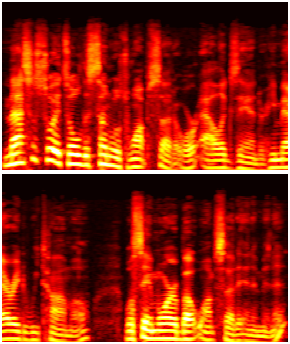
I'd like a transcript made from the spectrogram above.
Massasoit's oldest son was Wamsutta, or Alexander. He married Wetammo. We'll say more about Wamsutta in a minute.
